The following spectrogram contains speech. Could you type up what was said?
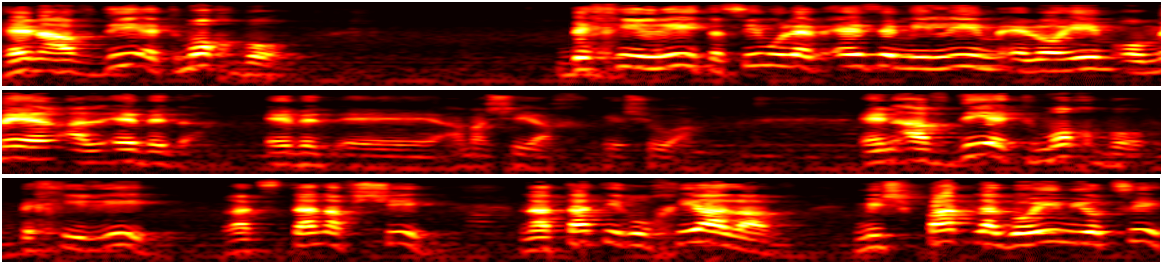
הן עבדי אתמוך בו, בחירי, תשימו לב איזה מילים אלוהים אומר על עבד, עבד אה, המשיח, ישוע. הן עבדי אתמוך בו, בחירי, רצתה נפשי, נתתי רוחי עליו, משפט לגויים יוציא.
